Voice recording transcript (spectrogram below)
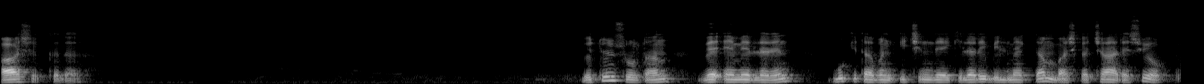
A şıkkıdır. Bütün sultan ve emirlerin bu kitabın içindekileri bilmekten başka çaresi yoktur.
